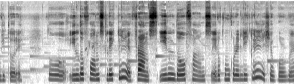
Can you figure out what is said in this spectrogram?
ভিতরে। তো ইলদোফন্স লিখলে ফ্রান্স ইলদো ফ্রান্স এরকম করে লিখলে এসে পড়বে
